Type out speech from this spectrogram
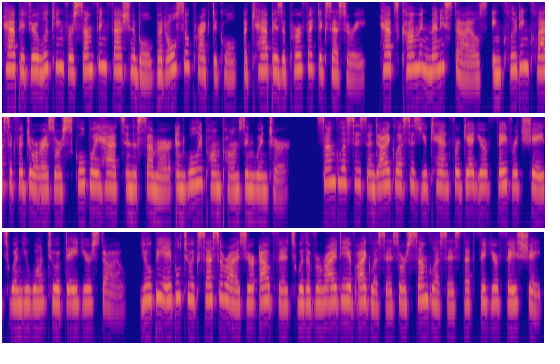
Cap If you're looking for something fashionable but also practical, a cap is a perfect accessory. Caps come in many styles, including classic fedoras or schoolboy hats in the summer and woolly pom-poms in winter. Sunglasses and eyeglasses You can't forget your favorite shades when you want to update your style. You'll be able to accessorize your outfits with a variety of eyeglasses or sunglasses that fit your face shape.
